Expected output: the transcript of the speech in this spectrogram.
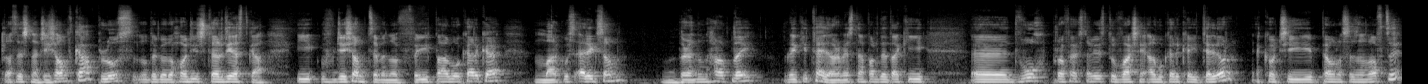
klasyczna dziesiątka, plus do tego dochodzi czterdziestka. I w dziesiątce będą Filipe Albuquerque, Marcus Ericsson, Brandon Hartley, Ricky Taylor, więc naprawdę taki y, dwóch profesjonalistów właśnie Albuquerque i Taylor, jako ci pełnosezonowcy,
